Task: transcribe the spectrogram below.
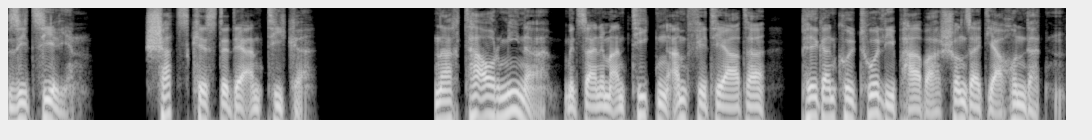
Sizilien Schatzkiste der Antike nach Taormina mit seinem antiken Amphitheater pilgern Kulturliebhaber schon seit Jahrhunderten.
